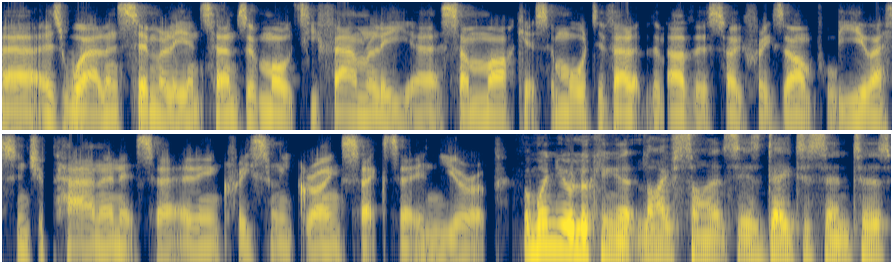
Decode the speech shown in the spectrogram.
uh, as well. And similarly, in terms of multifamily, uh, some markets are more developed than others. So, for example, the US and Japan, and it's an increasingly growing sector in Europe. And when you're looking at life sciences, data centers,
